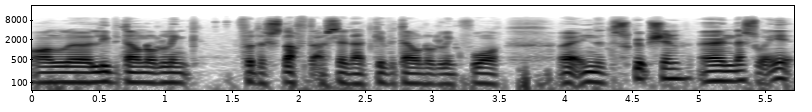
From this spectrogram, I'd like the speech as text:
I'll uh, leave a download link for the stuff that I said I'd give a download link for uh, in the description and that's what it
